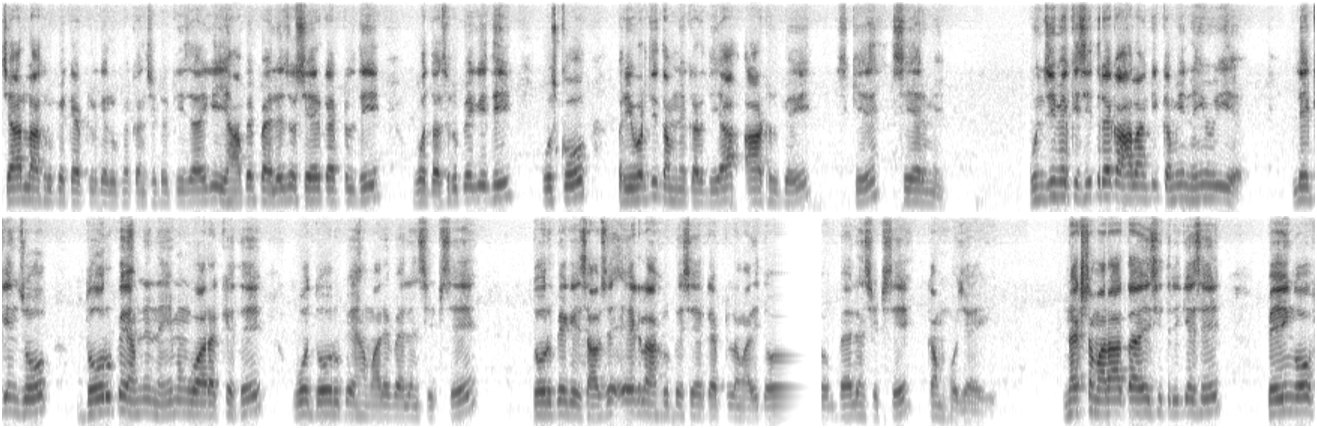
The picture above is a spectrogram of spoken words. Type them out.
चार लाख रुपए कैपिटल के रूप में कंसिडर की जाएगी। यहाँ पे पहले जो शेयर कैपिटल थी, वो दस रुपए की थी। उसको परिवर्तित हमने कर दिया आठ रुपए के शेयर में। पूंजी में किसी तरह का हालाँकि कमी नहीं हुई है, लेकिन जो दो रुपए हमने नहीं मंगवा रखे थे, वो दो रुपए हमारे बैलेंस शीट से, दो रुपए के हिसाब से एक लाख रुपए शेयर कैपिटल हमारी दो बैलेंस शीट से कम हो जाएगी। नेक्स्ट हमारा आता है इसी तरीके से paying off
